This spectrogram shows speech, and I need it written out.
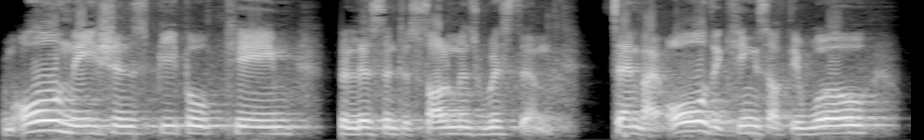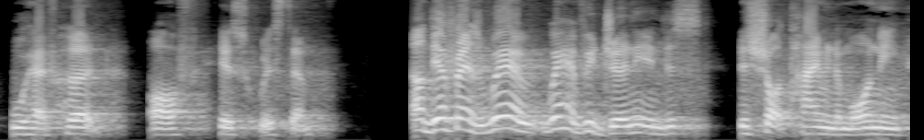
From all nations, people came to listen to Solomon's wisdom, sent by all the kings of the world who have heard of his wisdom. Now, dear friends, where, where have we journeyed in this, this short time in the morning?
